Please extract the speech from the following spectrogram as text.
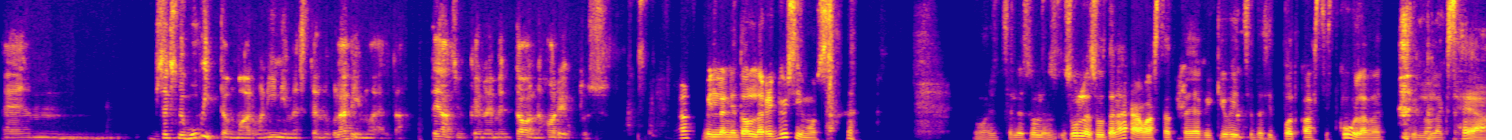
ehm, mis oleks nagu huvitav, ma arvan, inimestel nagu läbi mõelda, teha niisugune mentaalne harjutus. jah, miljoni dollari küsimus ma nüüd selle sulle, sulle suudan ära vastata ja kõik juhid seda siit podcast'ist kuulavad, küll oleks hea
